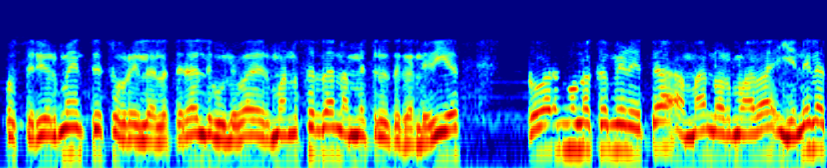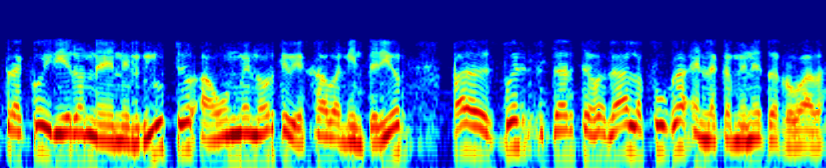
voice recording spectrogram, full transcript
Posteriormente, sobre la lateral de Boulevard Hermano Cerdán, a metros de galerías, robaron una camioneta a mano armada y en el atraco hirieron en el glúteo a un menor que viajaba al interior para después darse a la fuga en la camioneta robada.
